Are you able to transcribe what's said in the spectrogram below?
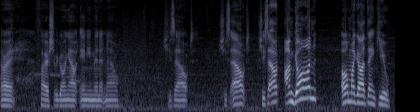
Alright. Fire should be going out any minute now. She's out. She's out. She's out. I'm gone! Oh my god, thank you.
